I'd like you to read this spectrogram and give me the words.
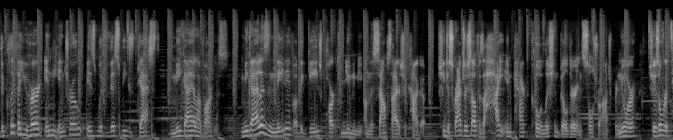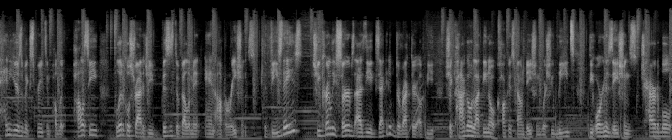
the clip that you heard in the intro is with this week's guest. Micaela Vargas. Micaela is a native of the Gage Park community on the south side of Chicago. She describes herself as a high impact coalition builder and social entrepreneur. She has over 10 years of experience in public policy, political strategy, business development, and operations. These days, she currently serves as the executive director of the Chicago Latino Caucus Foundation, where she leads the organization's charitable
